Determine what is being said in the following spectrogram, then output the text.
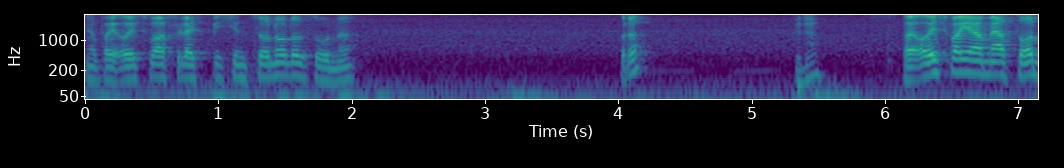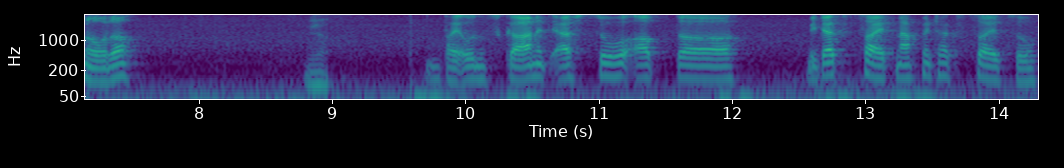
Ja, bei euch war vielleicht ein bisschen Sonne oder so, ne? Oder? Bitte? Bei euch war ja mehr Sonne, oder? Ja. Bei uns gar nicht erst so ab der Mittagszeit, Nachmittagszeit so.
